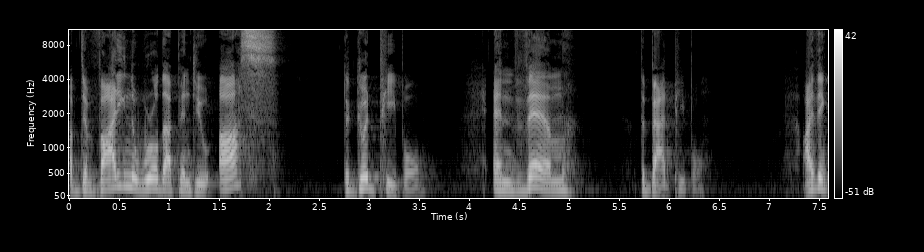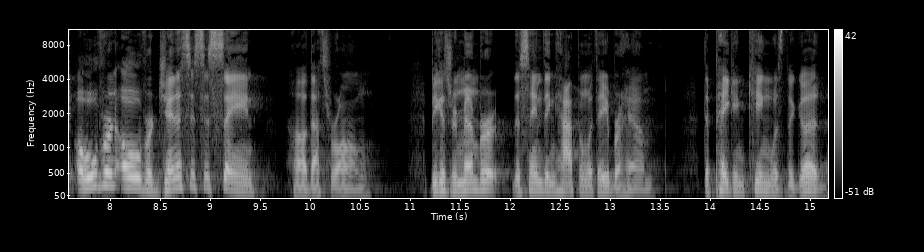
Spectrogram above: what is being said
of dividing the world up into us, the good people, and them, the bad people. I think over and over, Genesis is saying, oh, that's wrong. Because remember, the same thing happened with Abraham. The pagan king was the good,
